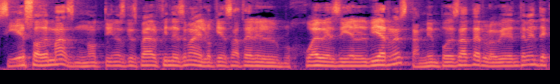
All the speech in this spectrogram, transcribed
Si eso además no tienes que esperar el fin de semana y lo quieres hacer el jueves y el viernes, también puedes hacerlo, evidentemente.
